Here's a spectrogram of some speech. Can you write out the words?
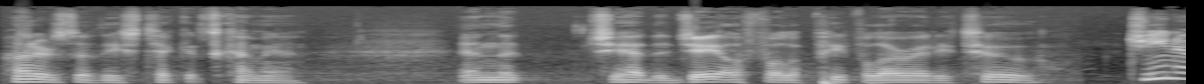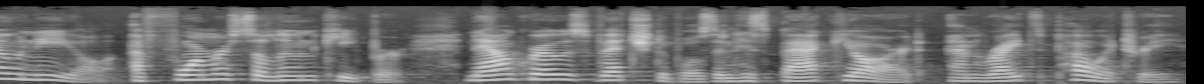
hundreds of these tickets come in, and the, she had the jail full of people already too. Gene O'Neill, a former saloon keeper, now grows vegetables in his backyard and writes poetry.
